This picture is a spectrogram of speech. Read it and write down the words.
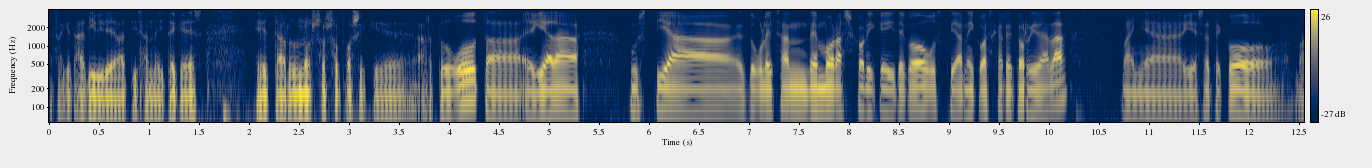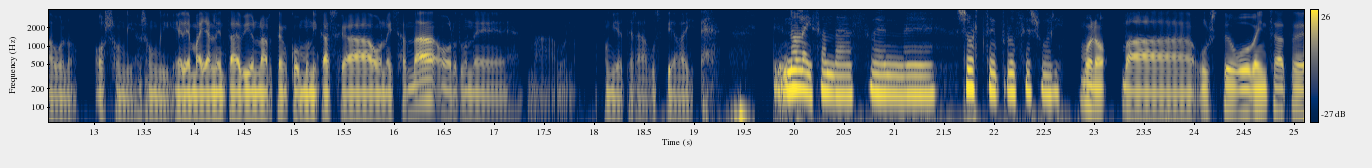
ez adibide bat izan daiteke ez? Eta ordu oso oso posik e, hartu dugu eta egia da guztia ez dugula izan denbora askorik egiteko guztia nahiko azkar etorri dela baina esateko, ba, bueno, osongi, osongi. Ere maialen eta bion artean komunikazioa ona izan da, ordune, ba, bueno, ongi atera guztia bai. Nola izan da zuen e, sortze prozesu hori? Bueno, ba, uste dugu behintzat e,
